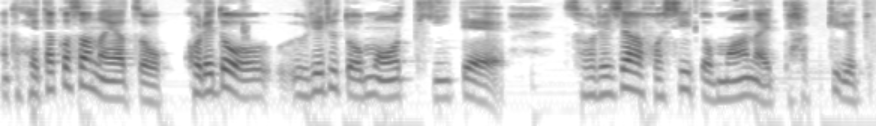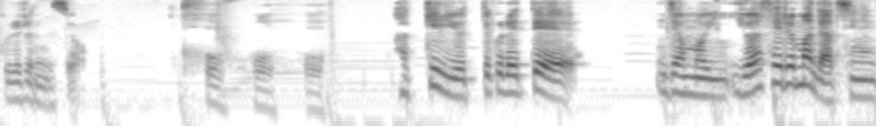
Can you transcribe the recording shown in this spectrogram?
なんか下手くそなやつを、これどう売れると思うって聞いて、それじゃあ欲しいと思わないってはっきり言ってくれるんですよ。ほうほうほはっきり言ってくれて、じゃあもう言わせるまで私が、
